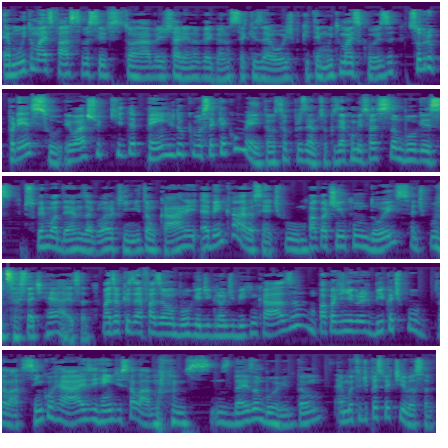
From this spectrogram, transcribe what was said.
é muito mais fácil você se tornar vegetariano ou vegano se você quiser hoje, porque tem muito mais coisa. Sobre o preço, eu acho que depende do que você quer comer. Então, se eu, por exemplo, se eu quiser comer só esses hambúrgueres super modernos agora, que imitam carne, é bem caro, assim. É tipo, um pacotinho com dois é tipo 17 reais, sabe? Mas se eu quiser fazer um hambúrguer de grão de bico em casa, um pacotinho de grão de bico é tipo, sei lá, 5 reais e rende, sei lá, uns, uns 10 hambúrguer. Então, é muito de perspectiva, sabe?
